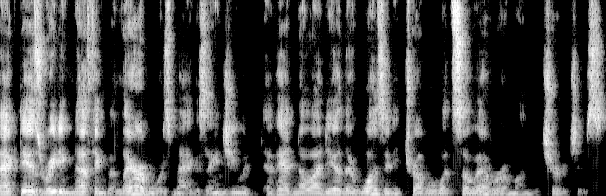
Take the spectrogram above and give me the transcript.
Fact is, reading nothing but Larimore's magazines, you would have had no idea there was any trouble whatsoever among the churches.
